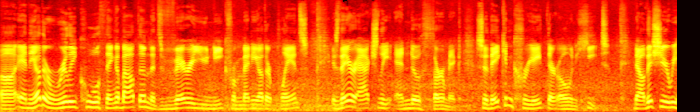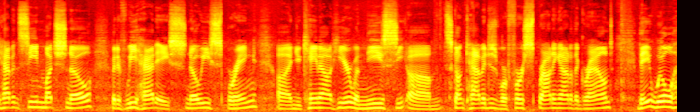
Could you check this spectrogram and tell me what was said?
Uh, and the other really cool thing about them that's very unique from many other plants is they are actually endothermic. So they can create their own heat. Now this year we haven't seen much snow, but if we had a snowy spring uh, and you came out here when these um, skunk cabbages were first sprouting out of the ground, they will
